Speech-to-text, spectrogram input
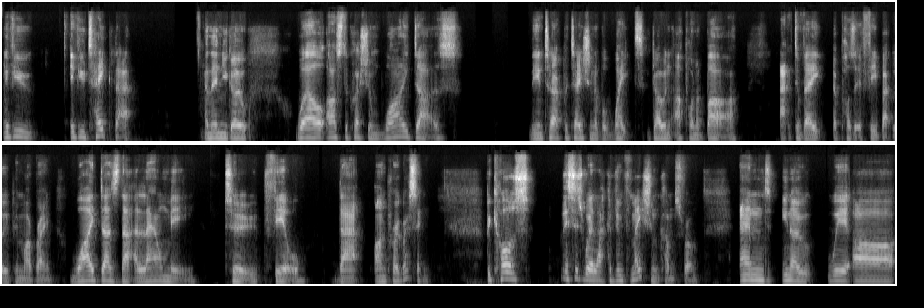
if you if you take that and then you go well ask the question why does the interpretation of a weight going up on a bar activate a positive feedback loop in my brain? Why does that allow me to feel that i'm progressing? Because this is where lack of information comes from. And you know we are,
